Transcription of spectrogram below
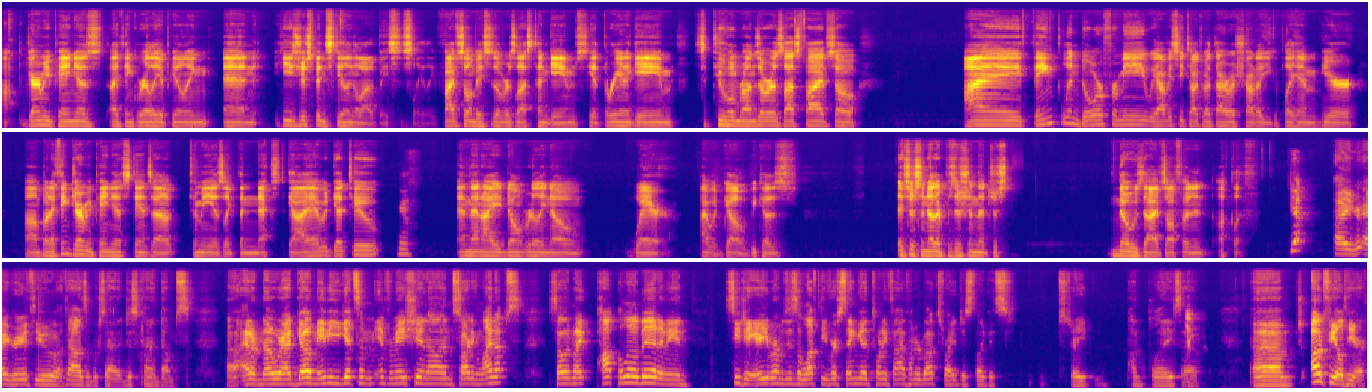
uh, Jeremy Pena's, I think, really appealing, and he's just been stealing a lot of bases lately. Five stolen bases over his last ten games. He had three in a game, two home runs over his last five. So I think Lindor for me. We obviously talked about Thairo Estrada. You could play him here, um, but I think Jeremy Pena stands out to me as like the next guy I would get to. Yeah. And then I don't really know where I would go because it's just another position that just nosedives off an, a cliff. Yep, I agree, I agree with you a thousand percent. It just kind of dumps. Uh, I don't know where I'd go. Maybe you get some information on starting lineups. Someone might pop a little bit. I mean, CJ Abrams is a lefty versus Senga, twenty five hundred bucks, right? Just like it's straight punt play. So, yep. um, outfield here.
